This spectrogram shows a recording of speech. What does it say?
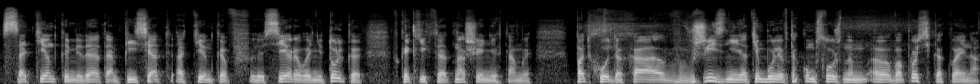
с оттенками, да, там 50 оттенков серого не только в каких-то отношениях там и подходах, а в жизни, а тем более в таком сложном э, вопросе, как война.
